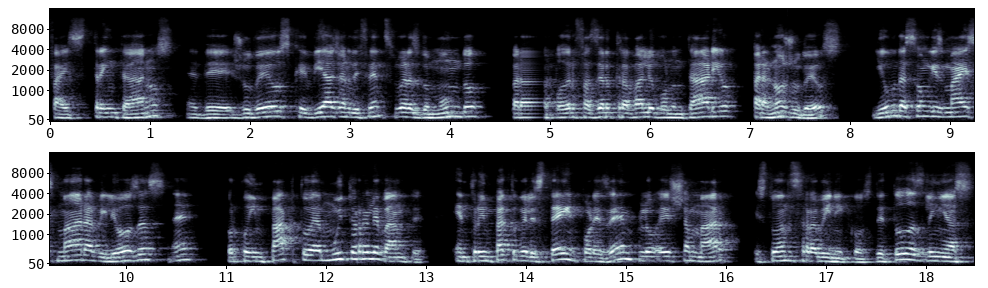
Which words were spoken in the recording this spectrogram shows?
faz 30 anos, eh, de judeus que viajam a diferentes lugares do mundo para poder fazer trabalho voluntário para nós judeus. E uma das ONGs mais maravilhosas, né? porque o impacto é muito relevante. Entre o impacto que eles têm, por exemplo, é chamar estudantes rabínicos de todas as linhas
